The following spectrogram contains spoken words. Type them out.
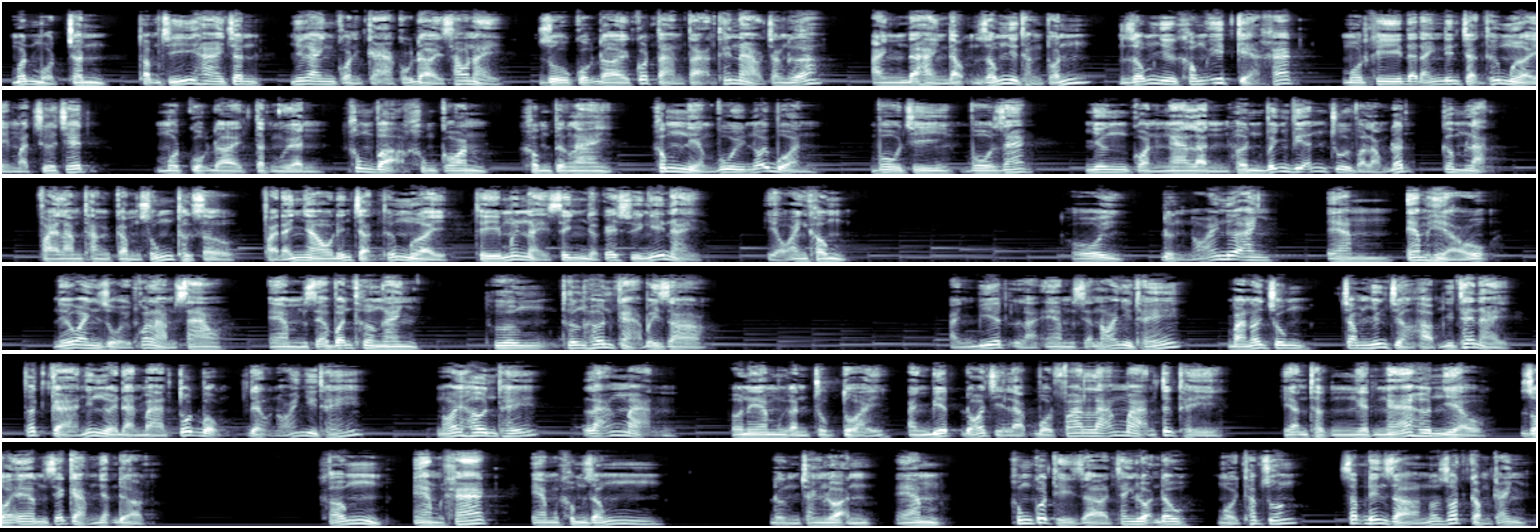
Mất một chân, thậm chí hai chân, nhưng anh còn cả cuộc đời sau này. Dù cuộc đời có tàn tạ thế nào chăng nữa, anh đã hành động giống như thằng tuấn, giống như không ít kẻ khác. Một khi đã đánh đến trận thứ mười mà chưa chết, một cuộc đời tật nguyền, không vợ, không con, không tương lai không niềm vui nỗi buồn, vô tri, vô giác, nhưng còn ngà lần hơn vĩnh viễn chui vào lòng đất, câm lặng. Phải làm thằng cầm súng thực sự, phải đánh nhau đến trận thứ mười thì mới nảy sinh được cái suy nghĩ này. Hiểu anh không? Thôi, đừng nói nữa anh. Em em hiểu. Nếu anh rồi có làm sao, em sẽ vẫn thương anh. Thương thương hơn cả bây giờ anh biết là em sẽ nói như thế. Và nói chung, trong những trường hợp như thế này, tất cả những người đàn bà tốt bụng đều nói như thế. Nói hơn thế, lãng mạn. Hơn em gần chục tuổi, anh biết đó chỉ là bột pha lãng mạn tức thì. Hiện thực nghiệt ngã hơn nhiều, rồi em sẽ cảm nhận được. Không, em khác. Em không giống. Đừng tranh luận, em. Không có thì giờ tranh luận đâu. Ngồi thấp xuống sắp đến giờ nó rót cầm canh.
